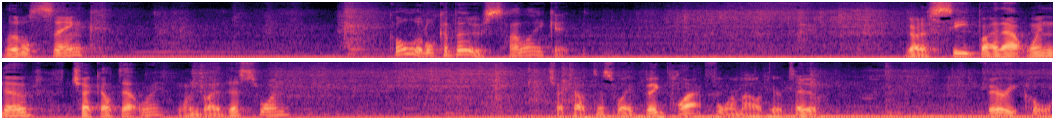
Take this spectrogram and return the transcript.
little sink, cool little caboose. I like it. Got a seat by that window. Check out that way. One by this one. Check out this way. Big platform out here too. Very cool.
